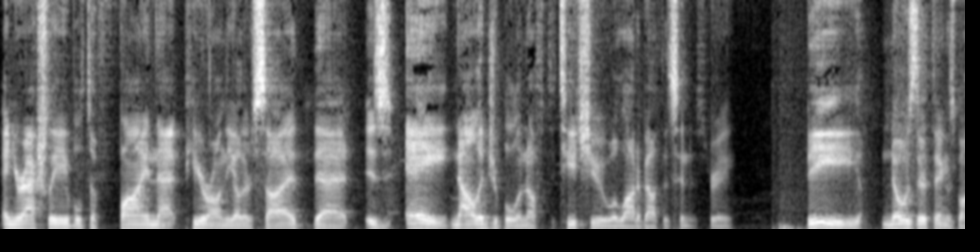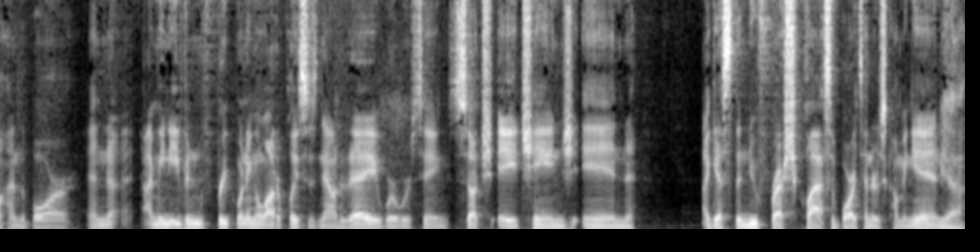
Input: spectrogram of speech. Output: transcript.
and you're actually able to find that peer on the other side that is a knowledgeable enough to teach you a lot about this industry. B knows their things behind the bar, and I mean even frequenting a lot of places now today where we're seeing such a change in I guess the new fresh class of bartenders coming in. Yeah.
